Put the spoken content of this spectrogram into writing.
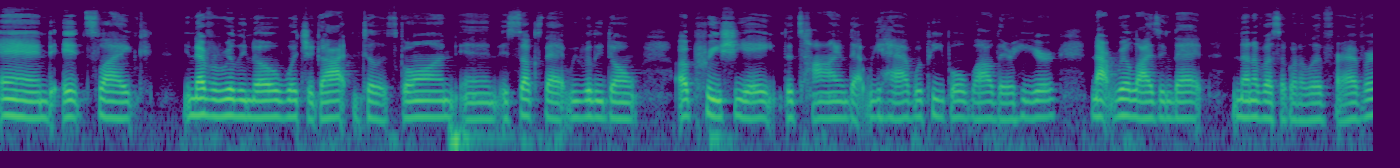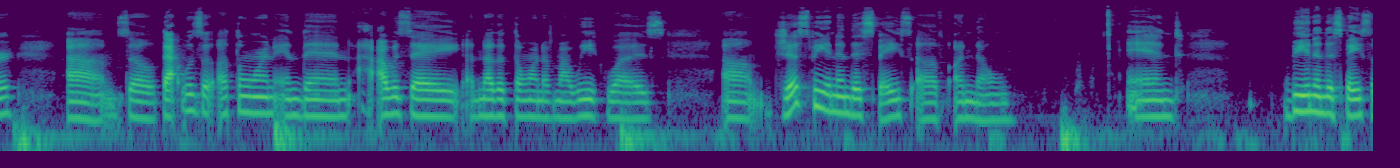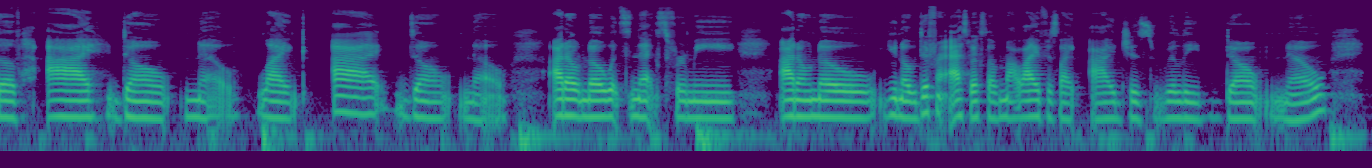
And it's like you never really know what you got until it's gone. And it sucks that we really don't appreciate the time that we have with people while they're here, not realizing that none of us are going to live forever. Um, so that was a, a, thorn. And then I would say another thorn of my week was um, just being in this space of unknown and being in the space of I don't know. Like, I don't know. I don't know what's next for me. I don't know, you know, different aspects of my life is like I just really don't know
